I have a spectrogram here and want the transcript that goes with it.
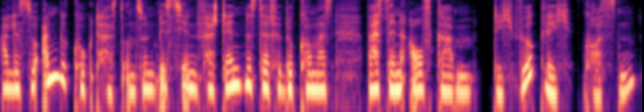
alles so angeguckt hast und so ein bisschen Verständnis dafür bekommen hast, was deine Aufgaben dich wirklich kosten,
